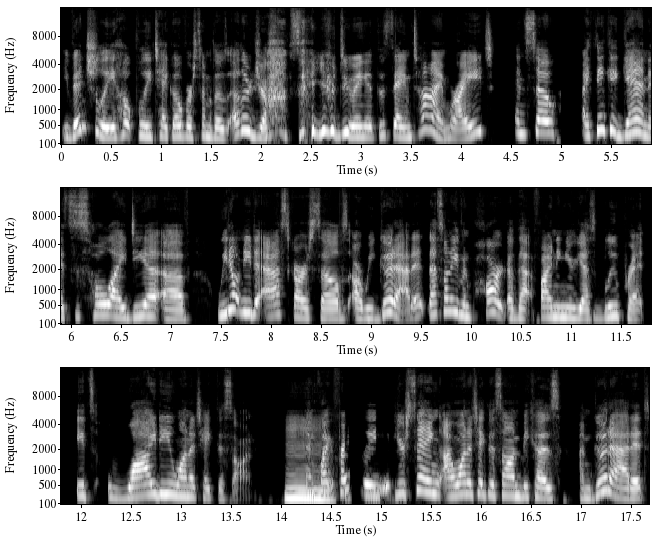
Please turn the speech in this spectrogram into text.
eventually, hopefully, take over some of those other jobs that you're doing at the same time, right? And so I think, again, it's this whole idea of we don't need to ask ourselves, are we good at it? That's not even part of that finding your yes blueprint. It's why do you want to take this on? Mm. And quite frankly, if you're saying, I want to take this on because I'm good at it,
